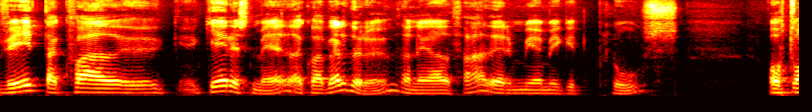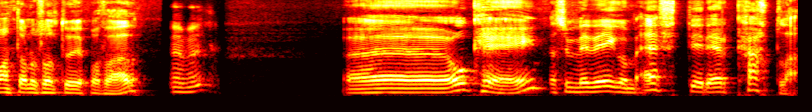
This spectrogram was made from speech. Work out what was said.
vita hvað gerist með, að hvað verður um, þannig að það er mjög mikill plús oft vantar nú svolítið upp á það Amen. uh, ok, það sem við eigum eftir er Katla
